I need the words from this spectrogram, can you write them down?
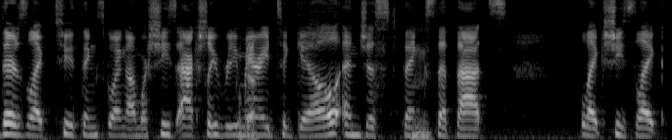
there's like two things going on where she's actually remarried to gil and just Mm. thinks that that's like she's like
